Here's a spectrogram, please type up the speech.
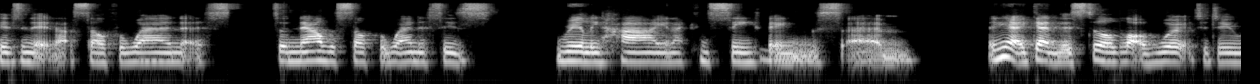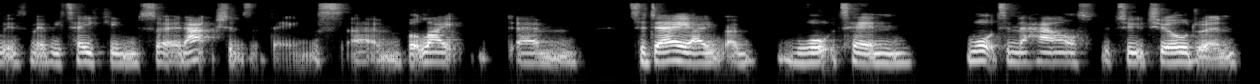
isn't it? That self-awareness. So now the self-awareness is really high and I can see things. Um, and yeah, again, there's still a lot of work to do with maybe taking certain actions and things. Um, but like um, today, I, I walked in, walked in the house with two children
